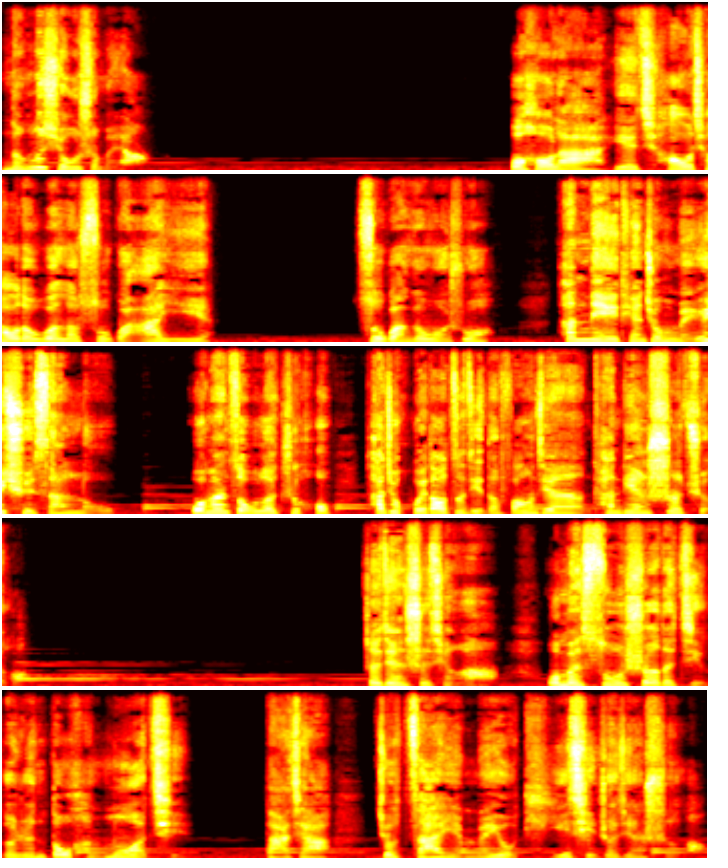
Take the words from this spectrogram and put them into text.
能修什么呀？我后来也悄悄的问了宿管阿姨，宿管跟我说，他那一天就没去三楼。我们走了之后，他就回到自己的房间看电视去了。这件事情啊，我们宿舍的几个人都很默契，大家就再也没有提起这件事了。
